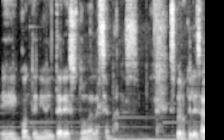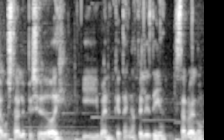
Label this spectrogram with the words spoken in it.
eh, contenido de interés todas las semanas. Espero que les haya gustado el episodio de hoy y bueno, que tengan feliz día. Hasta luego.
